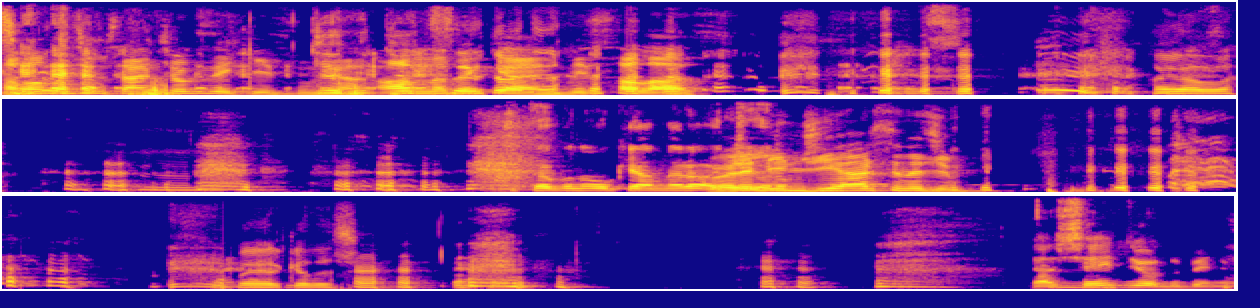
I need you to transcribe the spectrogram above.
Tamam hacım sen çok zekisin ya. Anladık yani. Biz salağız. Hay Allah. Kitabını okuyanlara Böyle acıyorum. linci yersin hacım. Vay arkadaş. Ya şey diyordu benim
